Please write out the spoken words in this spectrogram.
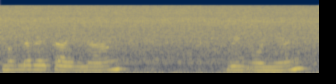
Maglagay tayo ng green onion.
